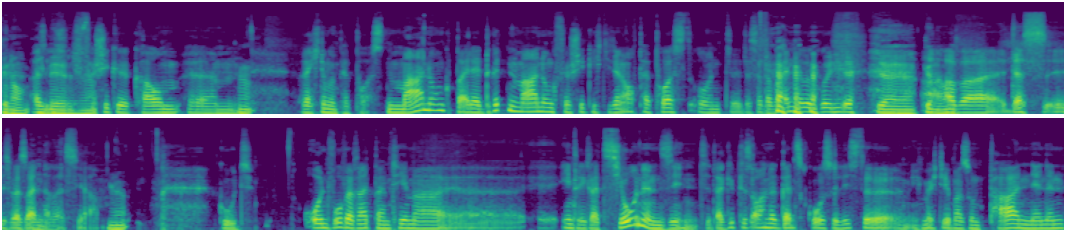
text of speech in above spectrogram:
Genau. Also ich, ich verschicke kaum ähm, ja. Rechnungen per Post. Mahnung, bei der dritten Mahnung verschicke ich die dann auch per Post und äh, das hat aber andere Gründe. ja, ja, genau. Aber das ist was anderes, ja. ja. Gut. Und wo wir gerade beim Thema äh, Integrationen sind, da gibt es auch eine ganz große Liste. Ich möchte hier mal so ein paar nennen.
